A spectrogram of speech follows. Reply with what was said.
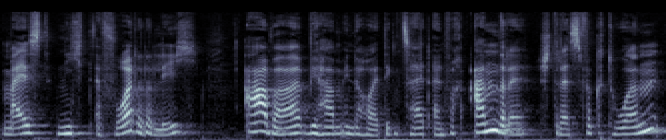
meist nicht erforderlich, aber wir haben in der heutigen Zeit einfach andere Stressfaktoren,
